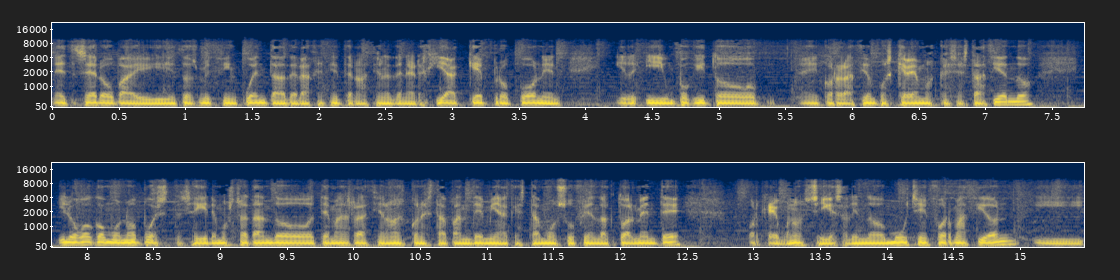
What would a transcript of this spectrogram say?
Net Zero by 2050 de la Agencia Internacional de Energía que proponen y, un poquito en correlación pues qué vemos que se está haciendo. Y luego, como no, pues seguiremos tratando temas relacionados con esta pandemia que estamos sufriendo actualmente, porque bueno, sigue saliendo mucha información y,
